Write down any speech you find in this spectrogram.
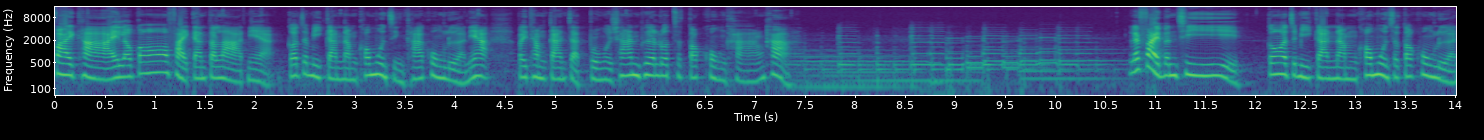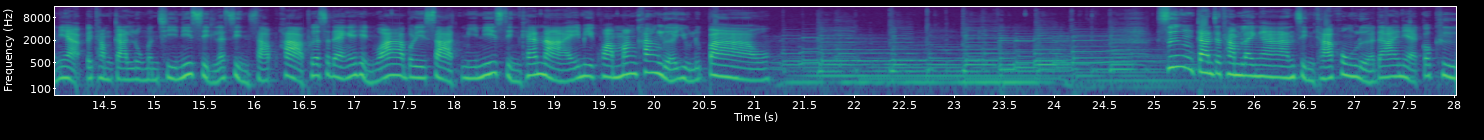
ฝ่ายขายแล้วก็ฝ่ายการตลาดเนี่ยก็จะมีการนำข้อมูลสินค้าคงเหลือเนี่ยไปทำการจัดโปรโมชั่นเพื่อลดสต็อกคงค้างค่ะและฝ่ายบัญชี ก็จะมีการนำข้อมูลสต็อกคงเหลือเนี่ยไปทำการลงบัญชีหนี้สินและสินทรัพย์ค่ะ เพื่อแสดงให้เห็นว่าบริษัทมีหนี้สินแค่ไหน มีความมั่งคั่งเหลืออยู่หรือเปล่าซึ่งการจะทำรายงานสินค้าคงเหลือได้เนี่ยก็คือ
